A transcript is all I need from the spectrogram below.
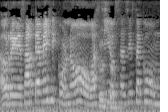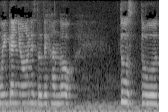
o regresarte a México, ¿no? O así, o sea, sí está como muy cañón, estás dejando tus, tus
